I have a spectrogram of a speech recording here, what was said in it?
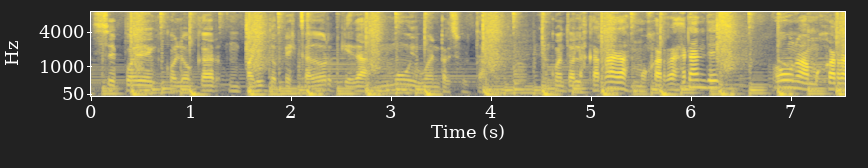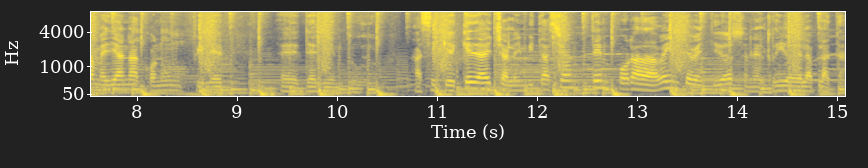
se puede colocar un palito pescador que da muy buen resultado. En cuanto a las carnadas, mojarras grandes o una mojarra mediana con un filet eh, de dientudo. Así que queda hecha la invitación temporada 2022 en el Río de la Plata.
